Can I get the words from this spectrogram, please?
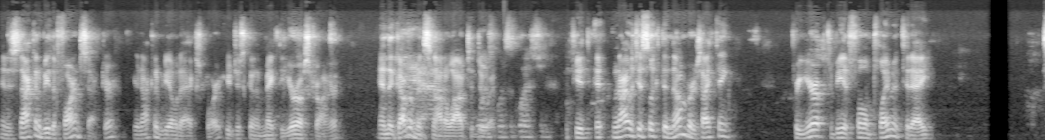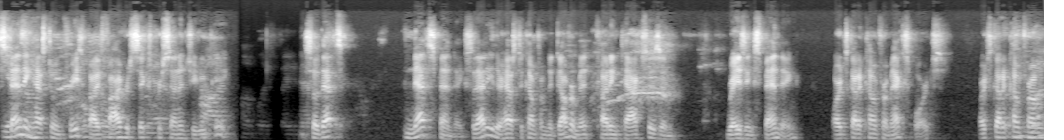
And it's not going to be the foreign sector. You're not going to be able to export. You're just going to make the euro stronger. And the government's not allowed to do What's, it. what's the question? If you, it, when I was just looking at the numbers, I think for Europe to be at full employment today, spending has to increase by five or six percent of GDP. So that's net spending. So that either has to come from the government cutting taxes and raising spending, or it's got to come from exports, or it's got to come from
